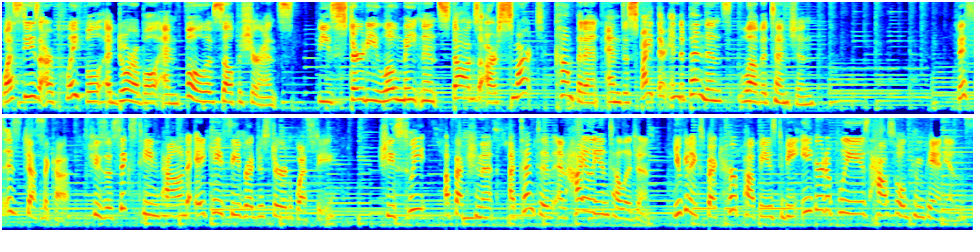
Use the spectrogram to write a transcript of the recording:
Westies are playful, adorable, and full of self assurance. These sturdy, low maintenance dogs are smart, confident, and despite their independence, love attention. This is Jessica. She's a 16 pound AKC registered Westie. She's sweet, affectionate, attentive, and highly intelligent. You can expect her puppies to be eager to please household companions.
